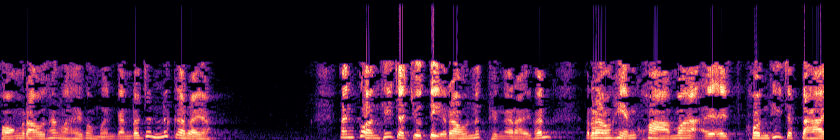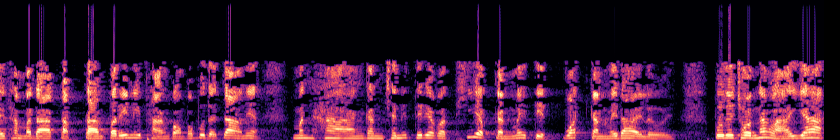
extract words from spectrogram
ของเราทั้งหลายก็เหมือนกัน เราจะนึกอะไรอะ นั้นก่อนที่จะจุติเรานึกถึงอะไร เพราะเราเห็นความว่าไอ้คนที่จะตายธรรมดากับการปรินิพานของพระพุทธเจ้าเนี่ย มันห่างกันชนิดที่เรียกว่าเทียบกันไม่ติดวัดกันไม่ได้เลย ปุถุชนทั้งหลายยาก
